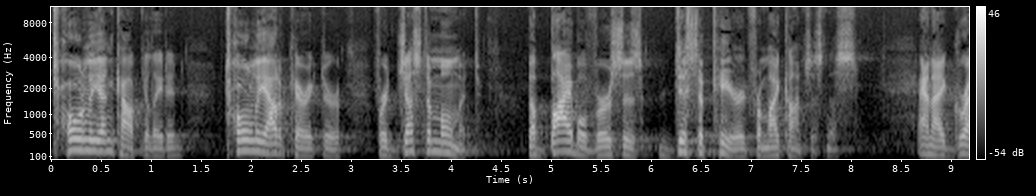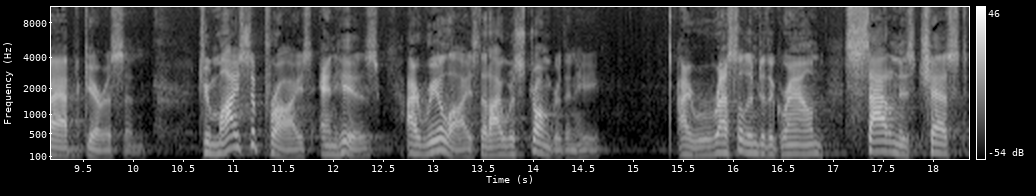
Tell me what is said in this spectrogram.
totally uncalculated, totally out of character. For just a moment, the Bible verses disappeared from my consciousness, and I grabbed Garrison. To my surprise and his, I realized that I was stronger than he. I wrestled him to the ground, sat on his chest,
